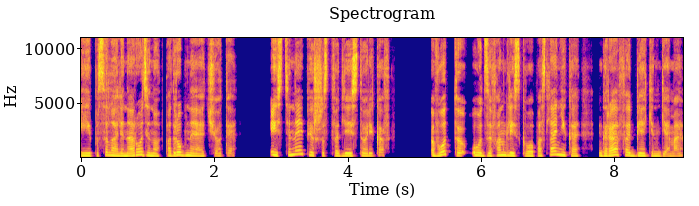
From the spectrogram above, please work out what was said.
и посылали на родину подробные отчеты. Истинное пиршество для историков. Вот отзыв английского посланника графа Бекингема.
